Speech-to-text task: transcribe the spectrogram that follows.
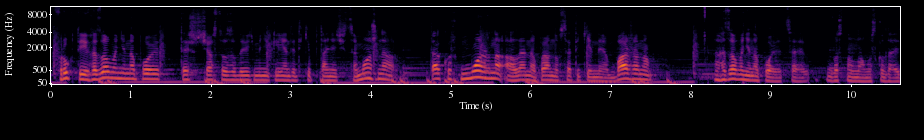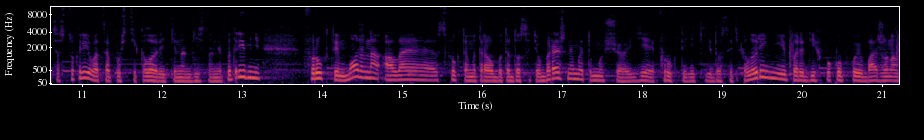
Фрукти і газовані напої теж часто задають мені клієнти такі питання, чи це можна. Також можна, але напевно все-таки не бажано. Газовані напої це в основному складаються з цукрів, а це пусті калорії, які нам дійсно не потрібні. Фрукти можна, але з фруктами треба бути досить обережними, тому що є фрукти, які досить калорійні, і перед їх покупкою бажано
